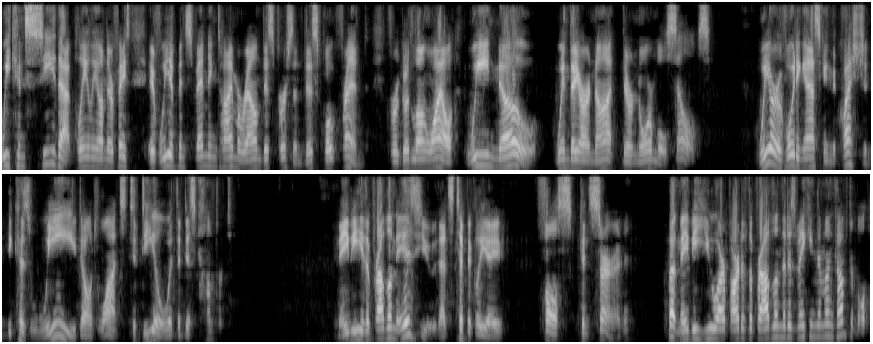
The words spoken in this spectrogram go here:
We can see that plainly on their face. If we have been spending time around this person, this quote friend, for a good long while, we know when they are not their normal selves. We are avoiding asking the question because we don't want to deal with the discomfort. Maybe the problem is you. That's typically a false concern. But maybe you are part of the problem that is making them uncomfortable,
